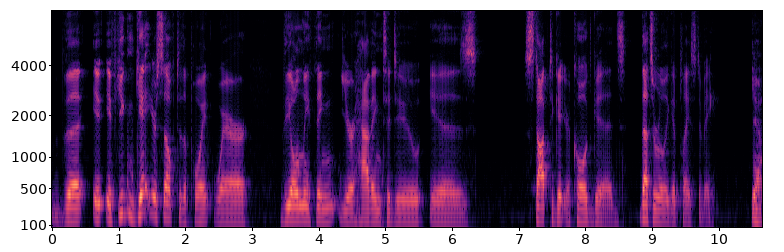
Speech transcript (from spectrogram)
The if, you can get yourself to the point where the only thing you're having to do is stop to get your cold goods, that's a really good place to be. yeah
